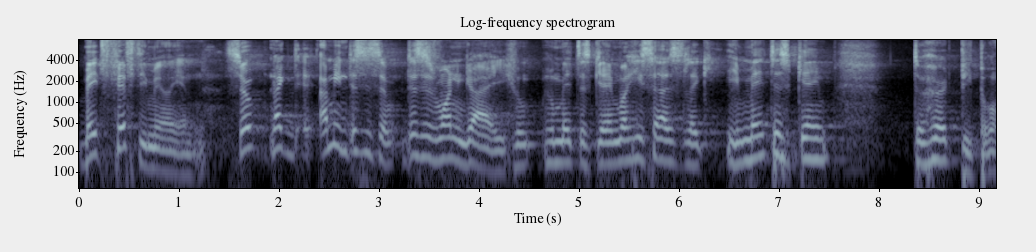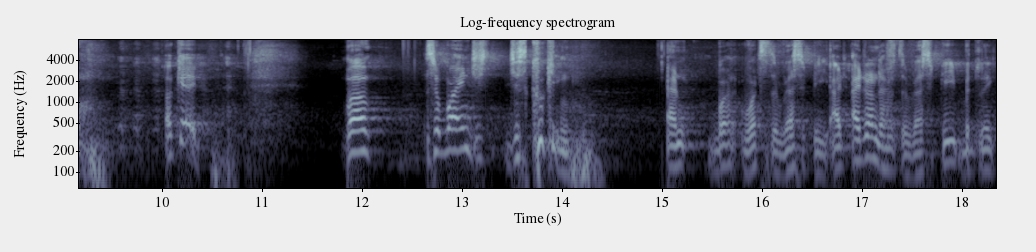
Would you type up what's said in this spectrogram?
made 50 million. So like I mean this is a this is one guy who who made this game. Well he says like he made this game to hurt people. okay. Well, so why just just cooking? And what, what's the recipe? I, I don't have the recipe, but like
